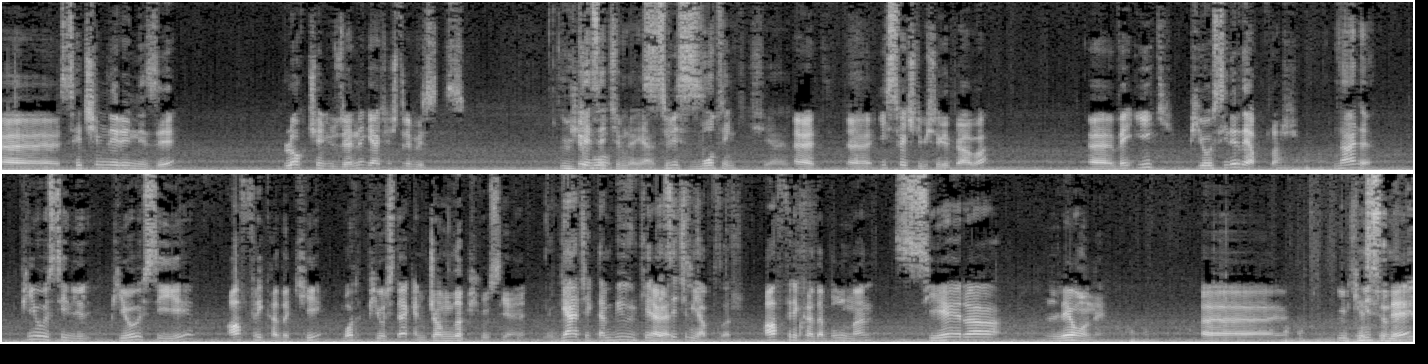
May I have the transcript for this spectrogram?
e, seçimlerinizi blockchain üzerine gerçekleştirebilirsiniz. Ülke Şey bu seçimleri yani. Swiss- Voting işi yani. Evet, e, İsveçli bir şirket galiba. E, ve ilk POC'leri de yaptılar. Nerede? POC, POC'yi Afrika'daki, bu arada POC derken canlı POC yani. Gerçekten bir ülkede Evet. seçim yaptılar. Afrika'da bulunan Sierra Leone e, ülkesinde,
